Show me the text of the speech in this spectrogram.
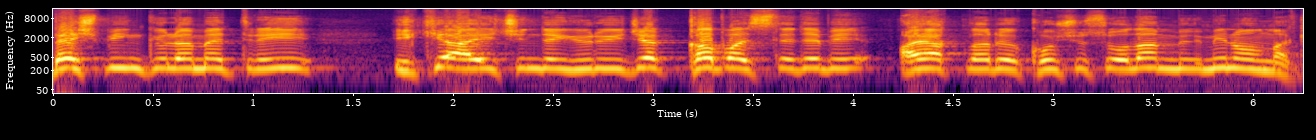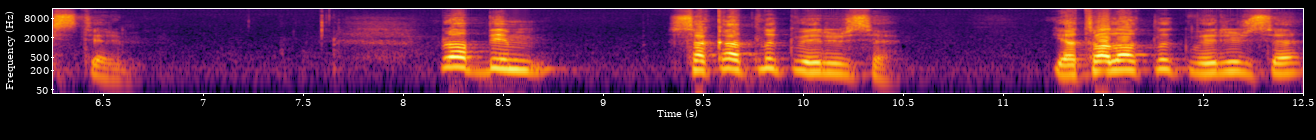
5000 kilometreyi iki ay içinde yürüyecek kapasitede bir ayakları, koşusu olan mümin olmak isterim. Rabbim sakatlık verirse, yatalaklık verirse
